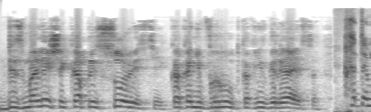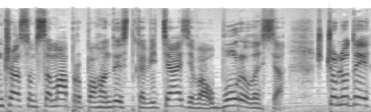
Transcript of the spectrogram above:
без малейшей капли совести. Как они врут, как они изгаляются. А тим часом сама пропагандистка Вітязєва обурилася, що люди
